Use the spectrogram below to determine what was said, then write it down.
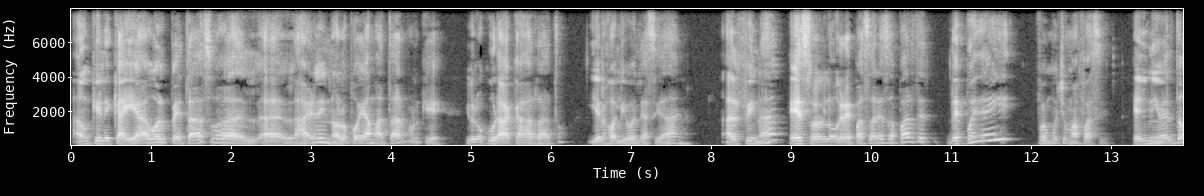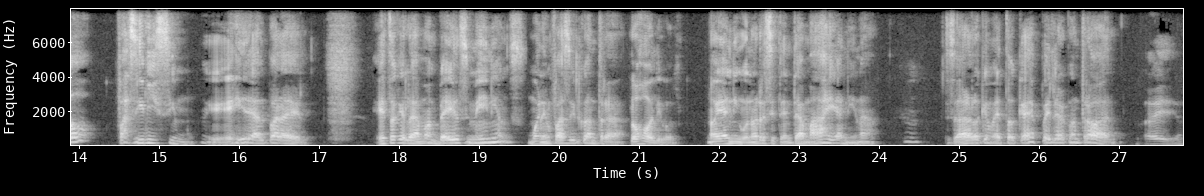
aunque le caía golpetazo al, al Harley, no lo podía matar porque yo lo curaba cada rato y el Hollywood le hacía daño. Al final, eso, logré pasar esa parte. Después de ahí, fue mucho más fácil. El nivel 2, facilísimo. Es ideal para él. Estos que lo llaman Bales Minions, mueren fácil contra los Hollywood. No hay ninguno resistente a magia ni nada. Entonces ahora lo que me toca es pelear contra Val. Ay, Dios.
